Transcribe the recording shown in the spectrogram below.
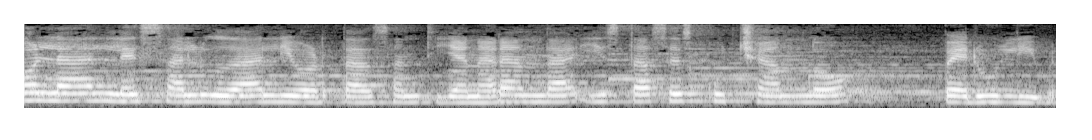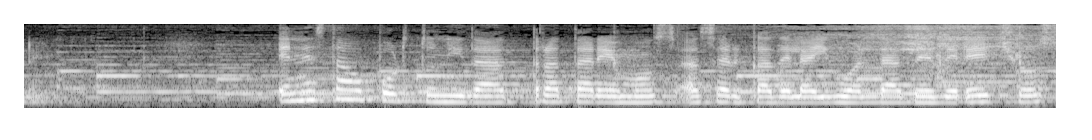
Hola, les saluda Libertad Santillana Aranda y estás escuchando Perú Libre. En esta oportunidad trataremos acerca de la igualdad de derechos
